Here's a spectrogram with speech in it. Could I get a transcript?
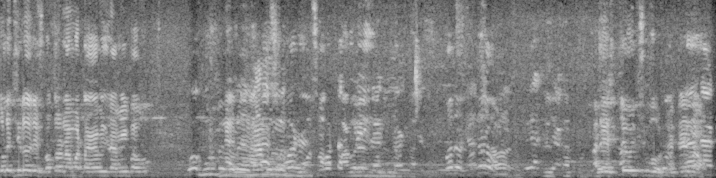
বলেছিল যে সতেরো নম্বর টাকা বিল আমি পাবো। ও গ্রুপে বলে না বলল আচ্ছা এসছে ওই নাম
